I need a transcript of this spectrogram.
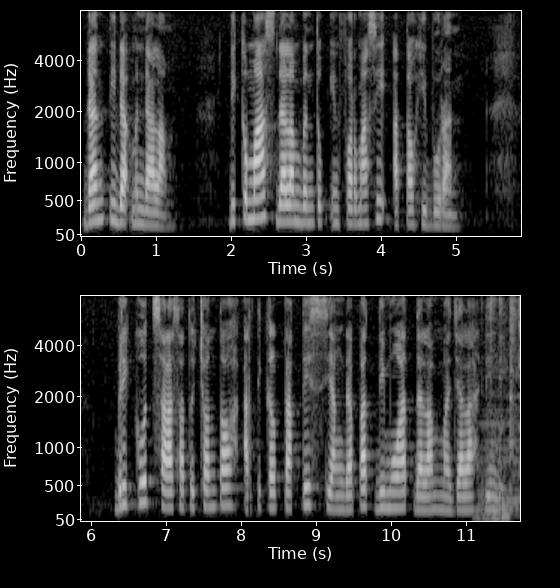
dan tidak mendalam, dikemas dalam bentuk informasi atau hiburan. Berikut salah satu contoh artikel praktis yang dapat dimuat dalam majalah dinding.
